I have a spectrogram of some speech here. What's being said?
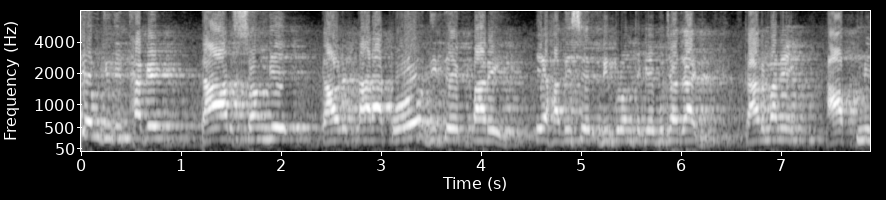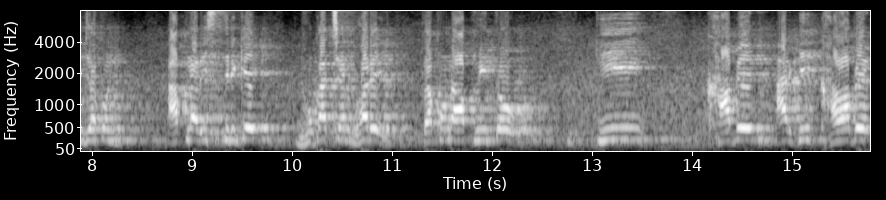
কেউ যদি থাকে, তার সঙ্গে তাহলে তারা তারাকেও দিতে পারে। এ হাদিসের বিবরণ থেকে বোঝা যায়। তার মানে আপনি যখন আপনার স্ত্রীকে ঢোকাচ্ছেন ঘরে, তখন আপনি তো কি খাবেন আর কি খাওয়াবেন,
